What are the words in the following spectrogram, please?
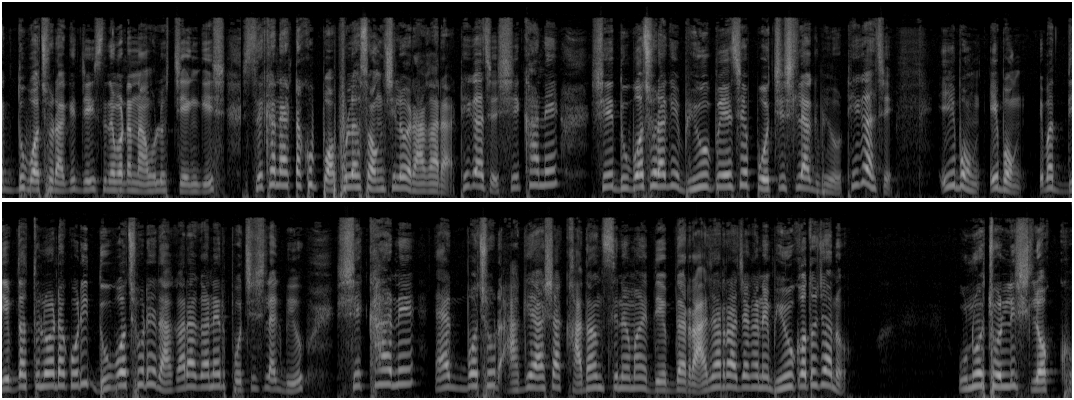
এক দু বছর আগে, যেই সিনেমাটার নাম হলো চেঙ্গিস। সেখানে একটা খুব পপুলার সং ছিল রাগারা, ঠিক আছে? সেখানে সে দু বছর আগে ভিউ পেয়েছে পঁচিশ লাখ ভিউ ঠিক আছে? এবং এবং, এবার দেবদার তুলনাটা করি, দু বছরে রাগারা গানের পঁচিশ লাখ ভিউ সেখানে এক বছর আগে আসা খাদান সিনেমায় দেবদার রাজার রাজা গানে ভিউ কত জানো? উনচল্লিশ লক্ষ।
